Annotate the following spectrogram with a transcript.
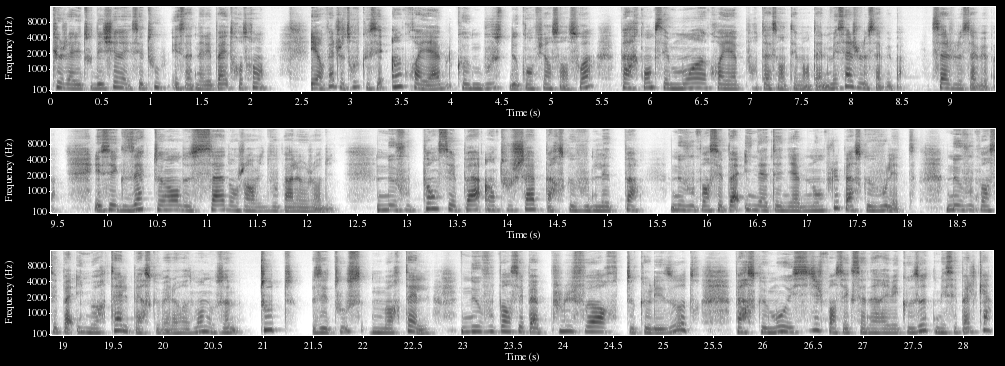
que j'allais tout déchirer, c'est tout, et ça n'allait pas être autrement. Et en fait, je trouve que c'est incroyable comme boost de confiance en soi, par contre, c'est moins incroyable pour ta santé mentale. Mais ça, je le savais pas. Ça, je le savais pas. Et c'est exactement de ça dont j'ai envie de vous parler aujourd'hui. Ne vous pensez pas intouchable parce que vous ne l'êtes pas. Ne vous pensez pas inatteignable non plus parce que vous l'êtes. Ne vous pensez pas immortel parce que malheureusement nous sommes toutes et tous mortels. Ne vous pensez pas plus forte que les autres parce que moi aussi je pensais que ça n'arrivait qu'aux autres mais c'est pas le cas.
